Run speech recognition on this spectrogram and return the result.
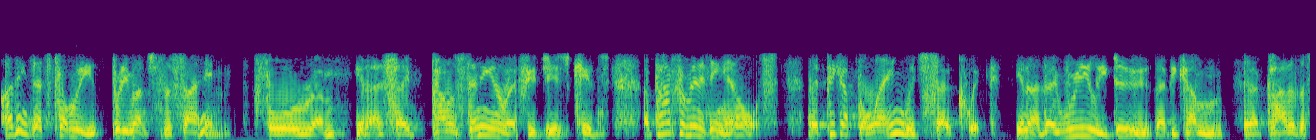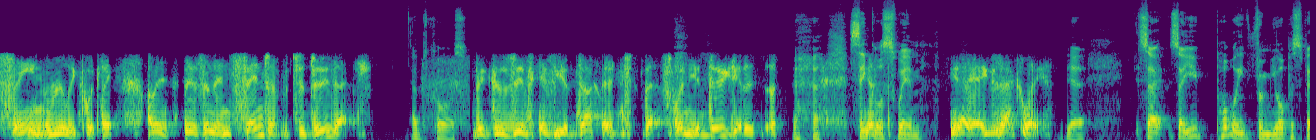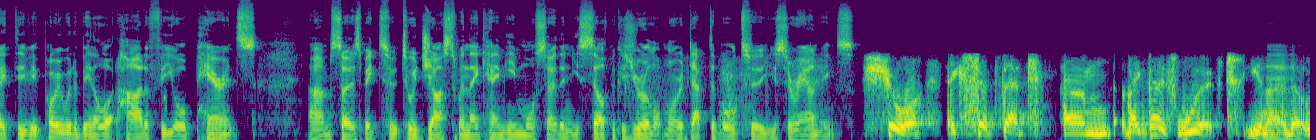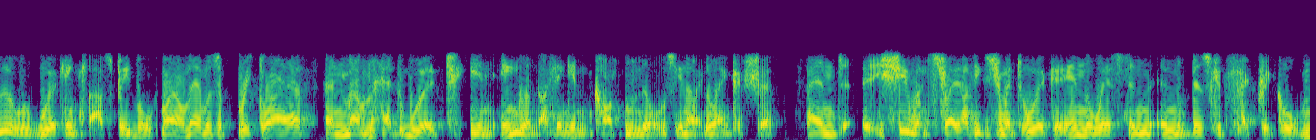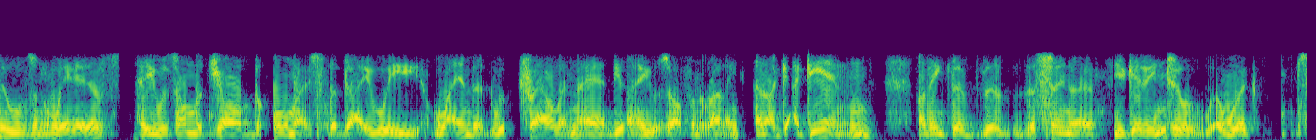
I think that's probably pretty much the same for um, you know, say Palestinian refugees, kids. Apart from anything else, they pick up the language so quick. You know, they really do. They become you know, part of the scene really quickly. I mean, there's an incentive to do that. Of course. Because if, if you don't, that's when you do get it. Sink or swim. yeah, exactly. Yeah. So, so you probably, from your perspective, it probably would have been a lot harder for your parents, um, so to speak, to, to adjust when they came here more so than yourself because you're a lot more adaptable to your surroundings. Sure, except that um, they both worked. You know, they were working class people. My old man was a bricklayer, and Mum had worked in England, I think, in cotton mills. You know, in Lancashire. And she went straight. I think she went to work in the West in, in the biscuit factory called Mills and Wares. He was on the job almost the day we landed with trowel in hand. You know, he was off and running. And I, again, I think the, the the sooner you get into a work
